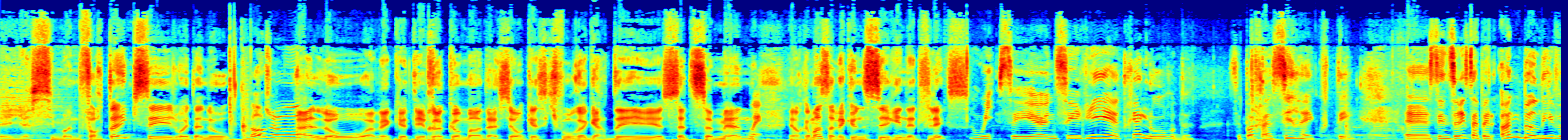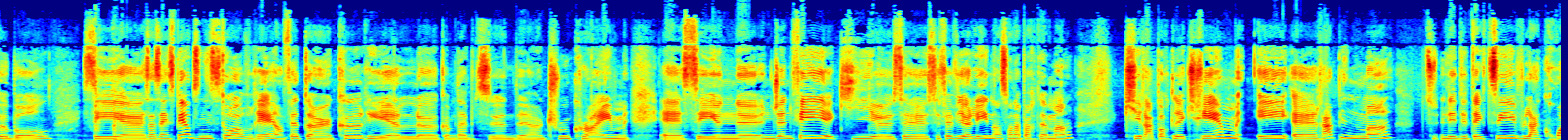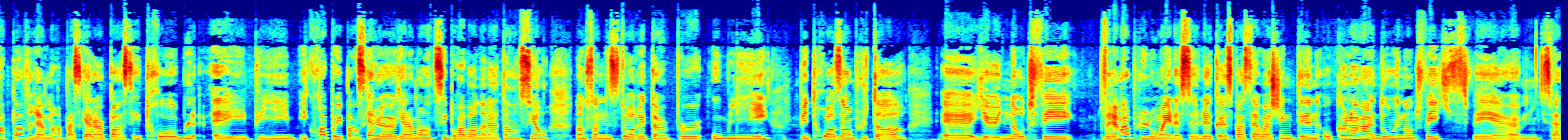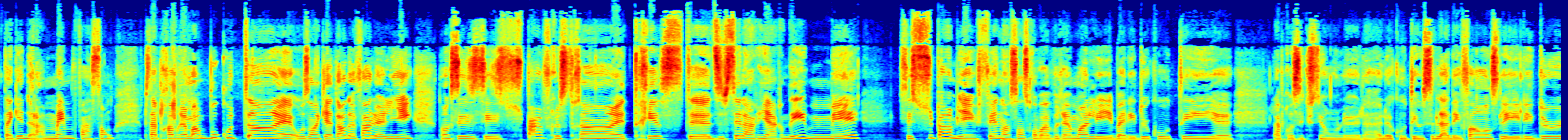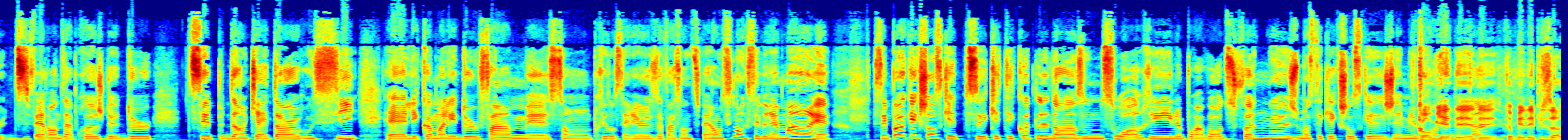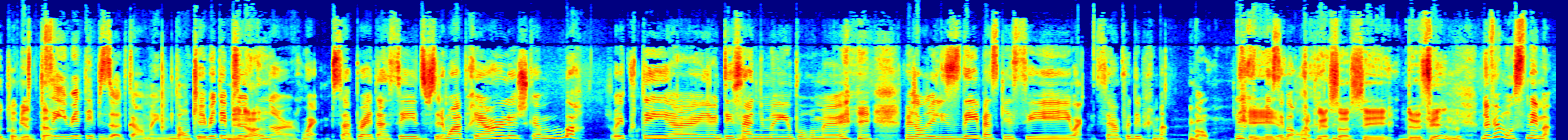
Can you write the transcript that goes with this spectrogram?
Et il y a Simone Fortin qui s'est jointe à nous. Bonjour. Allô, avec tes recommandations, qu'est-ce qu'il faut regarder cette semaine? Ouais. Et on commence avec une série Netflix. Oui, c'est une série euh, très lourde. C'est pas facile à écouter. Euh, c'est une série qui s'appelle Unbelievable. C'est, euh, ça s'inspire d'une histoire vraie, en fait, un cas réel, comme d'habitude, un true crime. Euh, c'est une, une jeune fille qui se, fait violer dans son appartement, qui rapporte le crime et rapidement, les détectives la croient pas vraiment parce qu'elle a un passé trouble et puis ils croient pas. Ils pensent qu'elle a, menti pour avoir de l'attention. Donc son histoire est un peu oubliée. Puis trois ans plus tard, il y a une autre fille vraiment plus loin. Le cas se passait à Washington, au Colorado, une autre fille qui se fait euh, qui attaquer de la même façon. Ça prend vraiment beaucoup de temps euh, aux enquêteurs de faire le lien. Donc c'est super frustrant, euh, triste, difficile à regarder, mais c'est super bien fait dans le sens qu'on voit vraiment les, ben, les deux côtés, euh, la prosecution, le, la- le côté aussi de la défense, les, les deux différentes approches de deux types d'enquêteurs aussi, euh, les comment les deux femmes euh, sont prises au sérieux de façon différente aussi. Donc c'est vraiment, euh, c'est pas quelque chose que tu que écoutes dans une soirée là, pour avoir du fun. là. Je- Moi c'est quelque chose que j'aime mieux. Combien de- de- combien d'épisodes, combien de temps? C'est huit épisodes quand même. Donc, huit épisodes heure? d'une heure. Ouais. Puis Ça peut être assez difficile. Moi, après un, là, je suis comme, bah, je vais écouter un, un dessin animé pour me, me changer les idées parce que c'est, ouais, c'est un peu déprimant. Bon. Et Mais c'est bon. après ça, c'est deux films? Deux films au cinéma.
